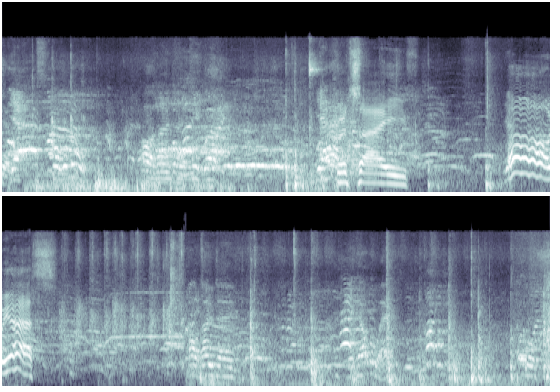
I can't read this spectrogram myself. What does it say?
Yes. Oh, no, no, keep working. Yeah. Good save. Oh, yes. Oh, no, Dave. Get out of the way. Oh,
